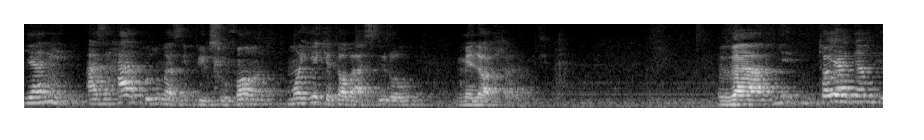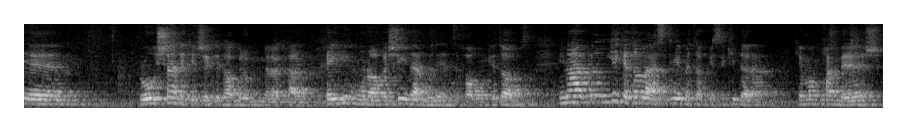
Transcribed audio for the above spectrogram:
یعنی از هر کدوم از این فیلسوفان ما یک کتاب اصلی رو ملاک قرار میدیم. و تا یه حدی هم روشنه که چه کتابی رو ملاک قرار خیلی مناقشه در مورد انتخاب اون کتاب است اینا هر کدوم یک کتاب اصلی متافیزیکی دارن که ما می‌خوایم بهش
